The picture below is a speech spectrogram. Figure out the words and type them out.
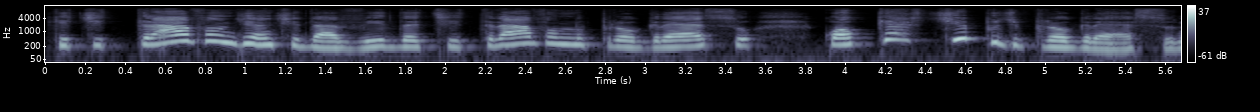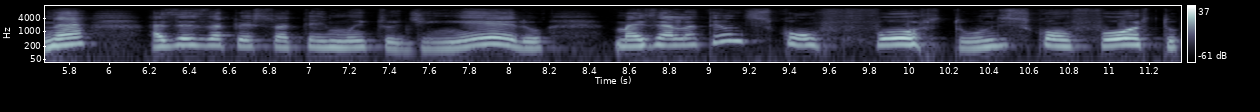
que te travam diante da vida, te travam no progresso, qualquer tipo de progresso, né? Às vezes a pessoa tem muito dinheiro, mas ela tem um desconforto, um desconforto,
